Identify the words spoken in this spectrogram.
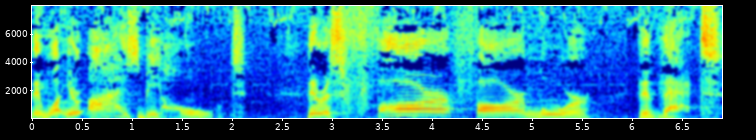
than what your eyes behold. There is far, far more than that.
